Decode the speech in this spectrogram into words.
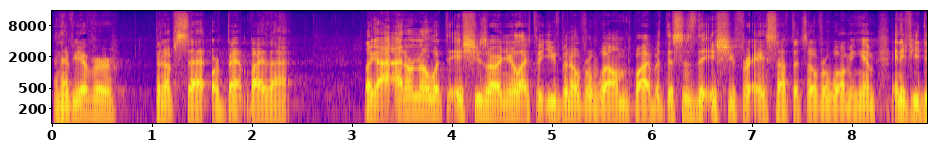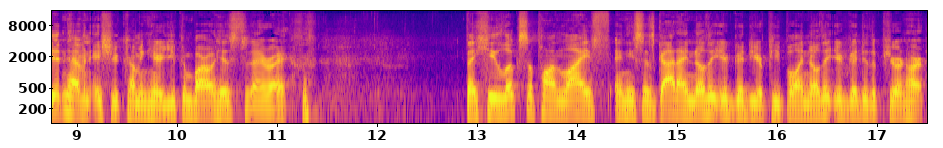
And have you ever been upset or bent by that? Like, I don't know what the issues are in your life that you've been overwhelmed by, but this is the issue for Asaph that's overwhelming him. And if you didn't have an issue coming here, you can borrow his today, right? that he looks upon life and he says, God, I know that you're good to your people. I know that you're good to the pure in heart,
